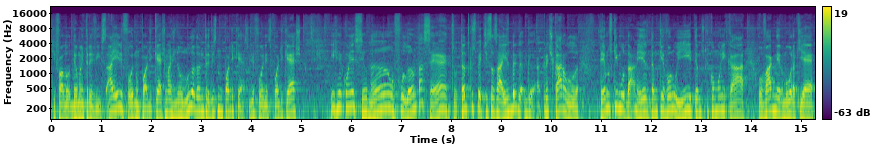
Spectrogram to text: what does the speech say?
que falou, deu uma entrevista. Aí ele foi num podcast, imaginou o Lula dando entrevista num podcast. Ele foi nesse podcast e reconheceu, não, o fulano tá certo. Tanto que os petistas raiz criticaram o Lula. Temos que mudar mesmo, temos que evoluir, temos que comunicar. O Wagner Moura, que é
